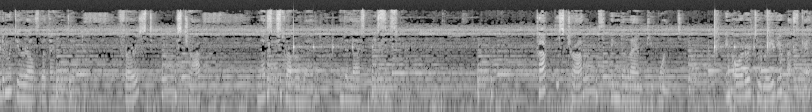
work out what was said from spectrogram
the materials that I needed. First, a strap, next is rubber band, and the last is scissors. Cut the straps in the length you want. In order to weave your basket,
